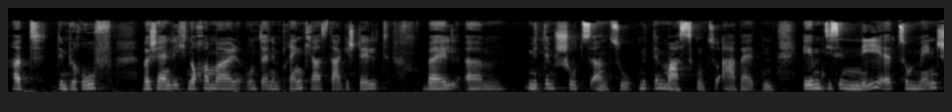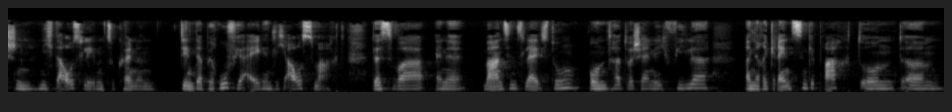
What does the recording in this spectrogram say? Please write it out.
hat den Beruf wahrscheinlich noch einmal unter einem Brennglas dargestellt, weil ähm, mit dem Schutzanzug, mit den Masken zu arbeiten, eben diese Nähe zum Menschen nicht ausleben zu können, den der Beruf ja eigentlich ausmacht. Das war eine Wahnsinnsleistung und hat wahrscheinlich viele an ihre Grenzen gebracht und ähm,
